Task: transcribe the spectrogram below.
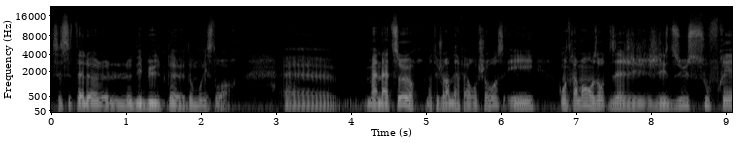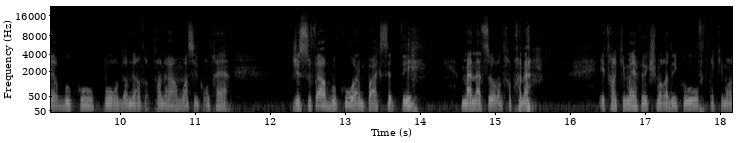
C'était le, début de, mon histoire. Euh, ma nature m'a toujours amené à faire autre chose et contrairement aux autres, j'ai dû souffrir beaucoup pour devenir entrepreneur. Moi, c'est le contraire. J'ai souffert beaucoup à ne pas accepter ma nature d'entrepreneur. Et tranquillement, il a fallu que je me redécouvre. Tranquillement,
